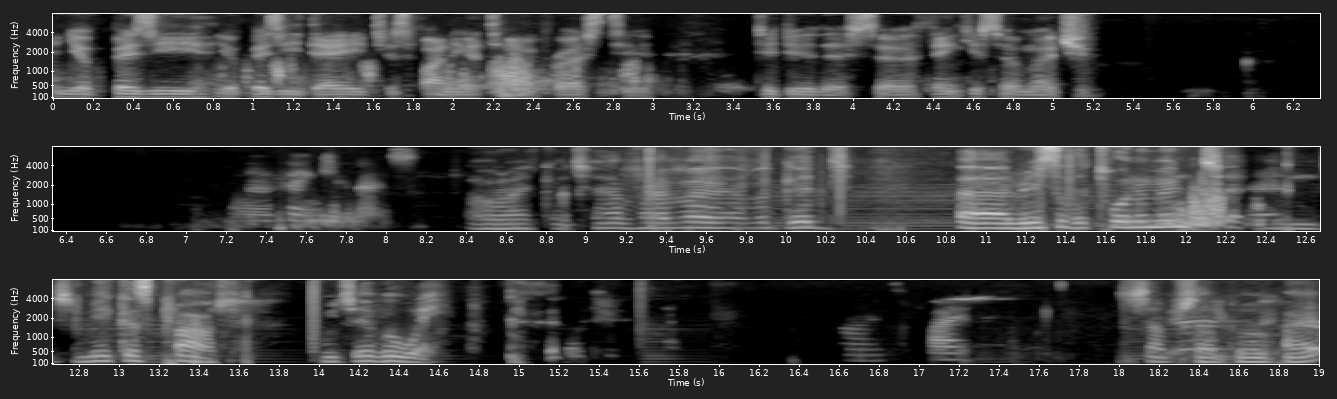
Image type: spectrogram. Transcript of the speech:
in your busy your busy day, just finding a time for us to to do this. So thank you so much. Uh, thank you, guys. All right, coach. Have have a have a good uh, rest of the tournament and make us proud, whichever way. All right, bye. Sharp, sharp, bye.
